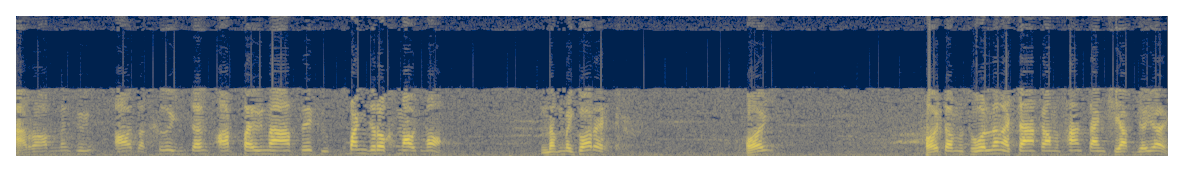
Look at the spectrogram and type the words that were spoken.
អារម្មណ៍ហ្នឹងគឺអត់តែឃើញអញ្ចឹងអត់ទៅណាទេគឺបាញ់ទៅរកខ្មោចមកនឹងមិនគាត់ទេហើយហើយតាមស្រួលហ្នឹងអាចារ្យកម្មដ្ឋានចាញ់ជ្រាបយាយហើយ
